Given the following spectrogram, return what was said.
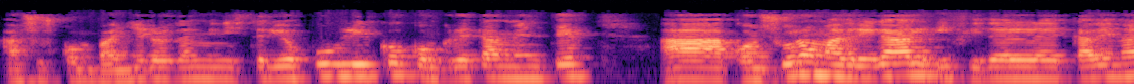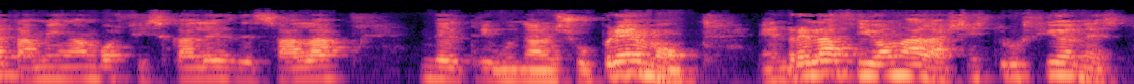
a sus compañeros del Ministerio Público, concretamente a Consuelo Madrigal y Fidel Cadena, también ambos fiscales de sala del Tribunal Supremo, en relación a las instrucciones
